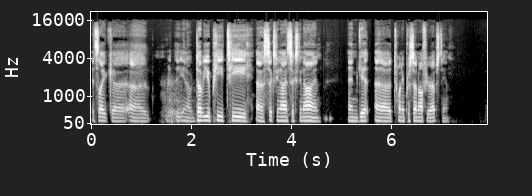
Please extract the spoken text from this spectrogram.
it's like uh, uh, you know WPT uh, sixty nine sixty nine, and get uh twenty percent off your Epstein.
